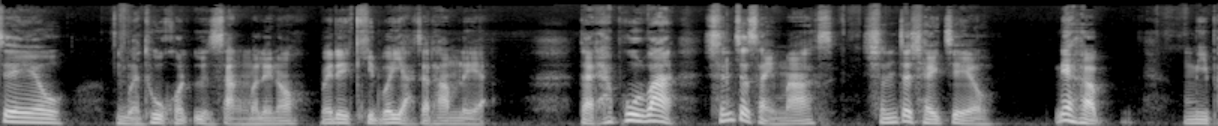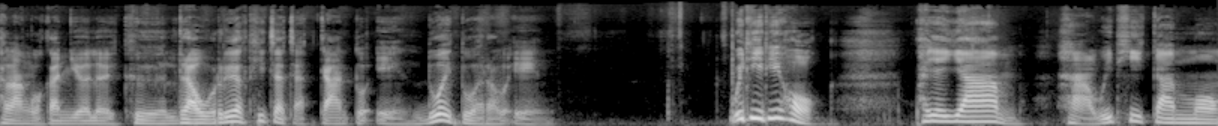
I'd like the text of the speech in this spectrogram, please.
เจลเหมือนถูกคนอื่นสั่งมาเลยเนาะไม่ได้คิดว่าอยากจะทำเลยอะ แต่ถ้าพูดว่าฉันจะใส่มาร์กฉันจะใช้เจลเนี่ยครับมีพลังกว่ากันเยอะเลย คือเราเลือกที่จะจัดการตัวเองด้วยตัวเราเอง วิธีที่ 6 พยายามหาวิธีการมอง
